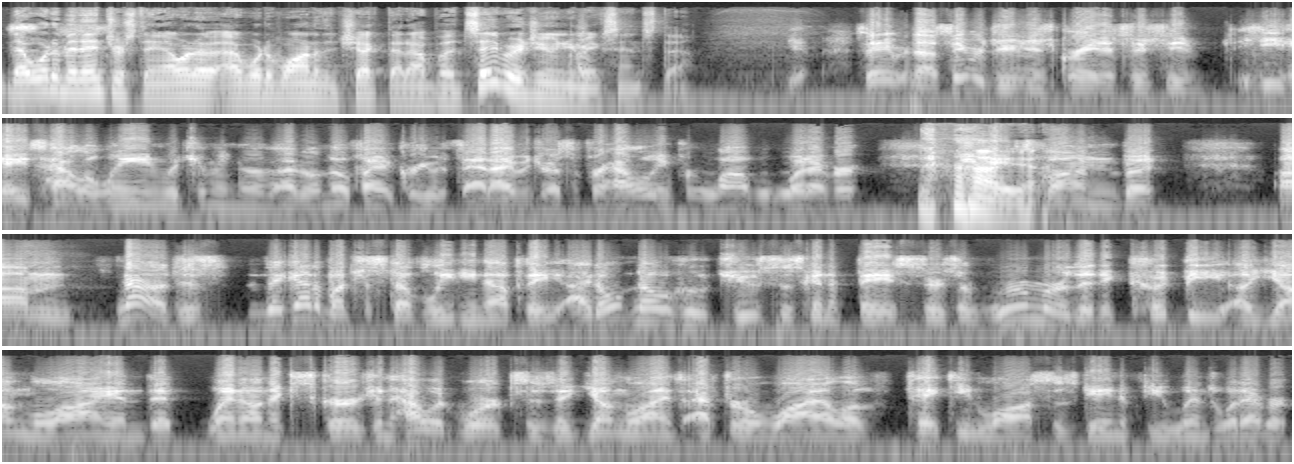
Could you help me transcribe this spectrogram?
That would have been interesting. I would have. I would have wanted to check that out. But Sabre Jr. makes sense though. Yeah, Sabre. Now Sabre Jr. is great. It's just he, he hates Halloween, which I mean I don't know if I agree with that. I haven't dressed up for Halloween for a while, but whatever. It's yeah. fun, but um, no, just they got a bunch of stuff leading up. They I don't know who Juice is going to face. There's a rumor that it could be a young lion that went on excursion. How it works is that young lions, after a while of taking losses, gain a few wins, whatever,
